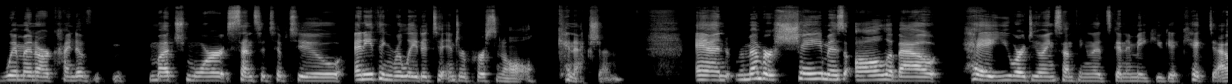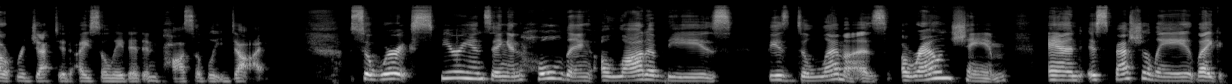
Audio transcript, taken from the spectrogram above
women are kind of much more sensitive to anything related to interpersonal connection. And remember shame is all about hey you are doing something that's going to make you get kicked out rejected isolated and possibly die so we're experiencing and holding a lot of these these dilemmas around shame and especially like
